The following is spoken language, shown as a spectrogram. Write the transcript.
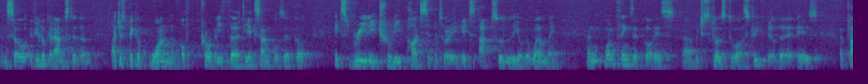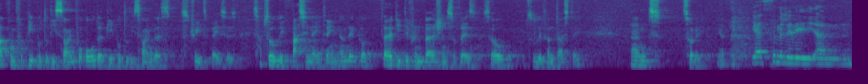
And so if you look at Amsterdam, I just pick up one of probably 30 examples they've got. It's really, truly participatory. It's absolutely overwhelming. And one of the things they've got is, uh, which is close to our street builder, is a platform for people to design, for older people to design their street spaces. It's absolutely fascinating. And they've got 30 different versions of this, so absolutely fantastic. And, sorry, yeah. Yes, similarly, um,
